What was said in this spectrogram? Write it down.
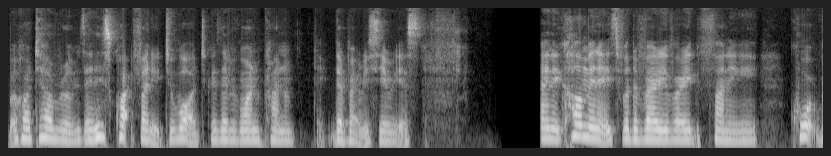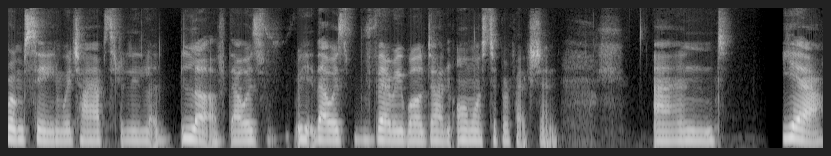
hotel rooms, and it's quite funny to watch because everyone kind of they're very serious, and it culminates with a very very funny courtroom scene, which I absolutely lo- loved. That was that was very well done, almost to perfection, and yeah,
